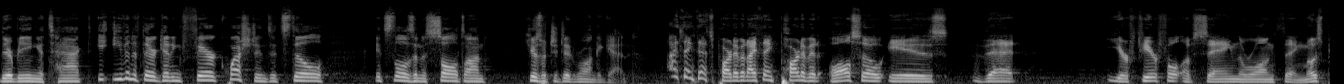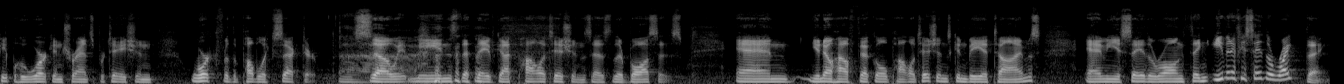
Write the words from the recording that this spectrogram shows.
they're being attacked. E- even if they're getting fair questions, it still, it still is an assault on here's what you did wrong again. I think that's part of it. I think part of it also is that you're fearful of saying the wrong thing. Most people who work in transportation work for the public sector. So it means that they've got politicians as their bosses. And you know how fickle politicians can be at times. And you say the wrong thing, even if you say the right thing,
